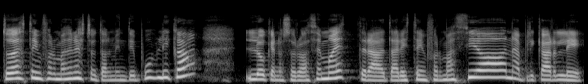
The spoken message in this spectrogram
toda esta información es totalmente pública lo que nosotros hacemos es tratar esta información, aplicarle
